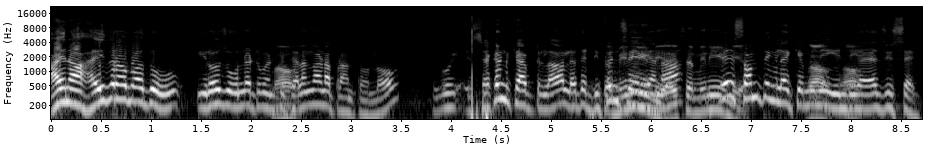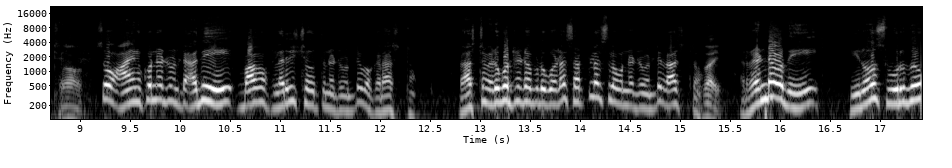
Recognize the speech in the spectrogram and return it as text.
ఆయన హైదరాబాదు ఈ రోజు ఉన్నటువంటి తెలంగాణ ప్రాంతంలో సెకండ్ క్యాపిటల్ లేదా డిఫెన్స్ ఏరియానా. Something like a mini India. As you said. So ఆయనకున్నటువంటి అది బాగా ఫ్లరిష్ అవుతున్నటువంటి ఒక రాష్ట్రం రాష్ట్రం ఎడగొట్టేటప్పుడు కూడా సర్ప్లస్లో ఉన్నటువంటి రాష్ట్రం. రెండవది he knows Urdu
